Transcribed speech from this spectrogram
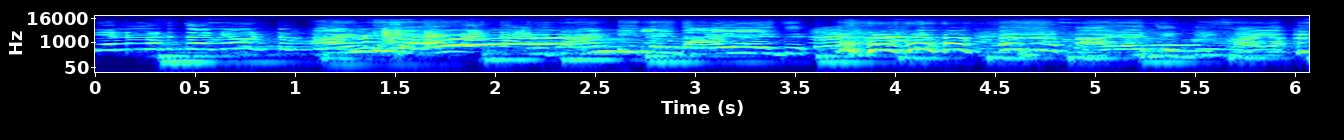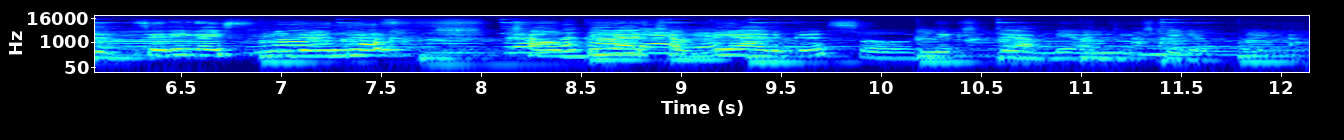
என்ன மட்டும் தனியா விட்டு. ஆண்டி இது ஆண்டி இல்ல இது ஆயா இது ஆயா ஜெட்டி மாயா சரி கைஸ் இது வந்து சப்பியா சப்பியா இருக்கு. ஸோ நெக்ஸ்ட் அப்படியே வந்து நெக்ஸ்ட் வீடியோ போயிடலாம்.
